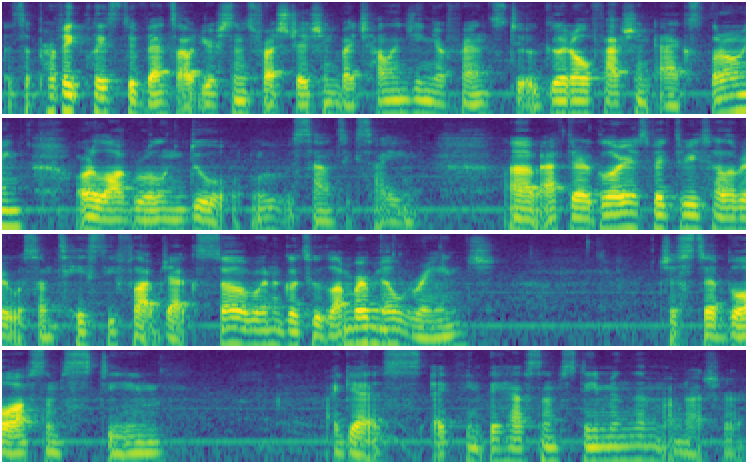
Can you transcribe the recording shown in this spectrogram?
it's a perfect place to vent out your Sims frustration by challenging your friends to a good old-fashioned axe throwing or log rolling duel. Ooh, sounds exciting. Um, after a glorious victory, celebrate with some tasty flapjacks. So we're gonna go to Lumber Mill Range just to blow off some steam. I guess I think they have some steam in them. I'm not sure,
